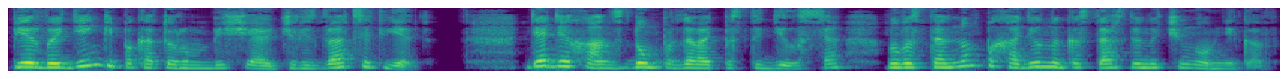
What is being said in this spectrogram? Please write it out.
первые деньги по которым обещают через 20 лет. Дядя Ханс дом продавать постыдился, но в остальном походил на государственных чиновников.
